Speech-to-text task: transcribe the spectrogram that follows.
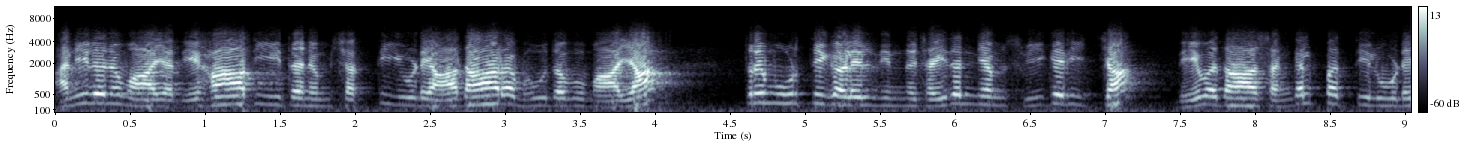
അനിലനുമായ ദേഹാതീതനും ശക്തിയുടെ ആധാരഭൂതവുമായ ത്രിമൂർത്തികളിൽ നിന്ന് ചൈതന്യം സ്വീകരിച്ച ദേവതാ സങ്കല്പത്തിലൂടെ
